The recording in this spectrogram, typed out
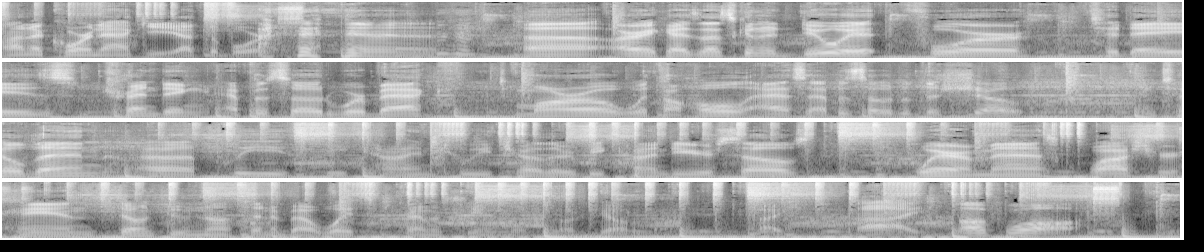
Anna Kornacki at the boards. uh, all right, guys, that's going to do it for today's trending episode. We're back tomorrow with a whole ass episode of the show. Until then, uh, please be kind to each other, be kind to yourselves, wear a mask, wash your hands, don't do nothing about white supremacy, and we'll talk to y'all tomorrow. Bye. Bye. Au revoir.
